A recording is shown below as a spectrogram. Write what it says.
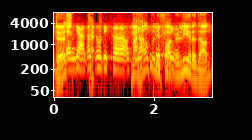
Dus, en ja, dat wilde ik eh, als maar helpen die formulieren dan?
